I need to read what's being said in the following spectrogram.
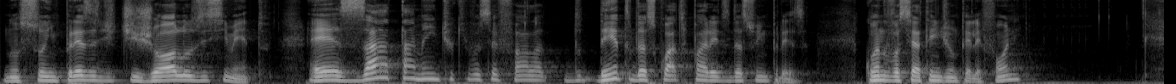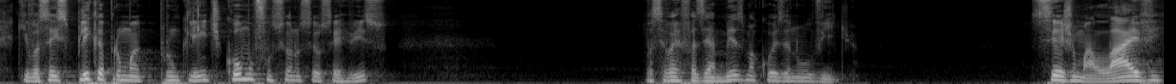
Na sua empresa de tijolos e cimento. É exatamente o que você fala dentro das quatro paredes da sua empresa. Quando você atende um telefone, que você explica para um cliente como funciona o seu serviço, você vai fazer a mesma coisa no vídeo. Seja uma live,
